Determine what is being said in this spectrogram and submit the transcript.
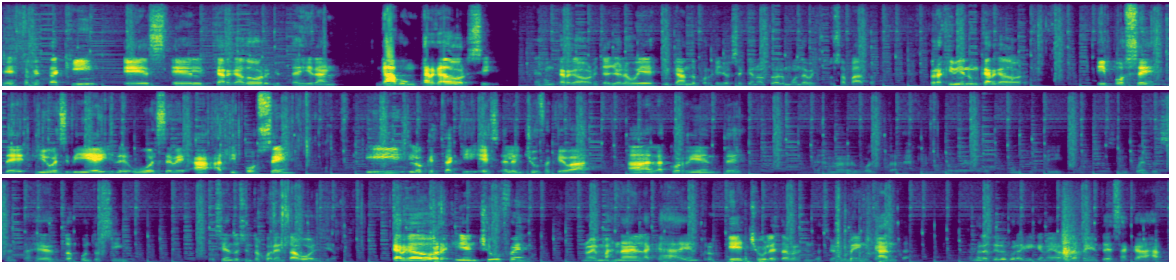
Esto que está aquí es el cargador. Y ustedes dirán, Gabo, ¿un cargador? Sí, es un cargador. Ya yo les voy explicando porque yo sé que no todo el mundo ha visto estos zapatos. Pero aquí viene un cargador tipo C de USB-A, de USB-A a tipo C. Y lo que está aquí es el enchufe que va a la corriente. Déjame ver vuelta, es que no lo veo. 2 y pico. 50, 60 Hz, 2.5. De 100, 240 voltios. Cargador y enchufe. No hay más nada en la caja adentro. Qué chula esta presentación. Me encanta. Me la tiro por aquí que me la pendiente de esa caja.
